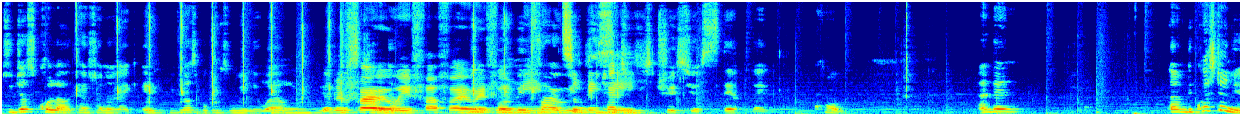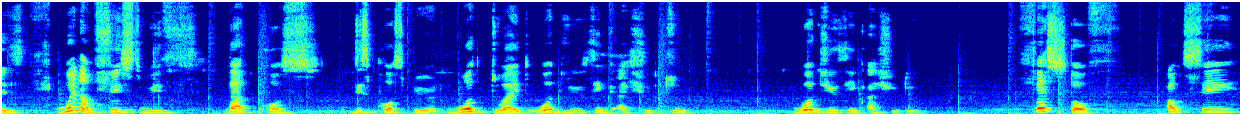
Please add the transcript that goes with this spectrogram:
to just call our attention and like, hey, you've not spoken to me in a while. Mm, Like, You've been far calm down. away, far, far away from you've been me. far Too away. Try to busy. retrace your step, like come. And then um the question is when I'm faced with that pause, this pause period, what do I do? What do you think I should do? What do you think I should do? First off, I would say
